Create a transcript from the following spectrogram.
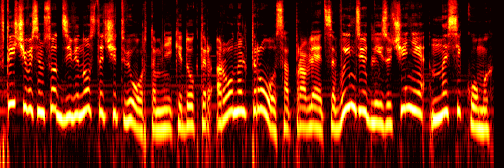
В 1894-м некий доктор Рональд Росс отправляется в Индию для изучения насекомых.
